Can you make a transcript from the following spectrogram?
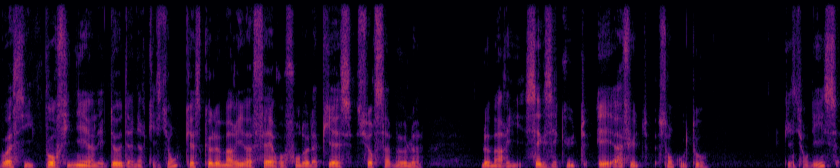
Voici, pour finir, les deux dernières questions. Qu'est-ce que le mari va faire au fond de la pièce sur sa meule? Le mari s'exécute et affûte son couteau. Question 10.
